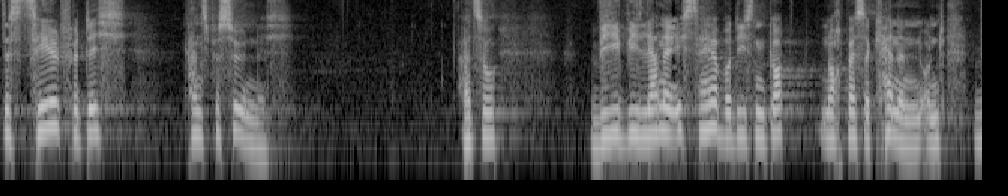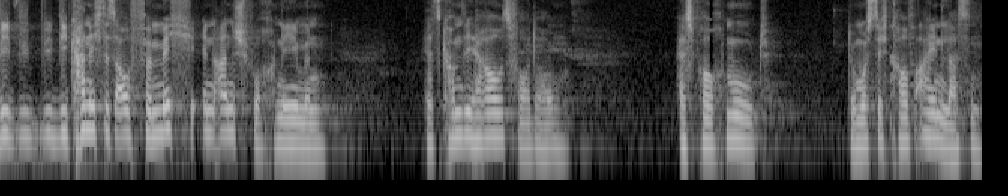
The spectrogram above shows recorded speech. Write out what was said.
das zählt für dich ganz persönlich. Also, wie, wie lerne ich selber diesen Gott noch besser kennen und wie, wie, wie kann ich das auch für mich in Anspruch nehmen? Jetzt kommt die Herausforderung. Es braucht Mut. Du musst dich darauf einlassen.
